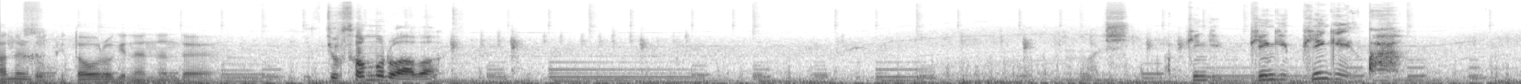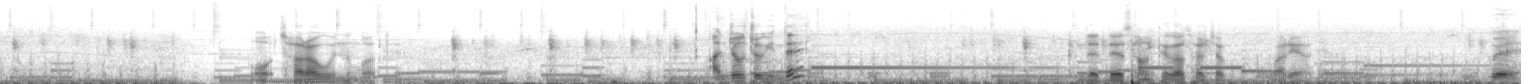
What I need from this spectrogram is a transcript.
하늘 높이 떠오르긴 했는데 이쪽 섬으로 와봐 아씨 아 비행기 비행기 비행기 아 어 잘하고 있는 것 같아. 안정적인데? 근데 내 상태가 살짝 말이 아니야 왜?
